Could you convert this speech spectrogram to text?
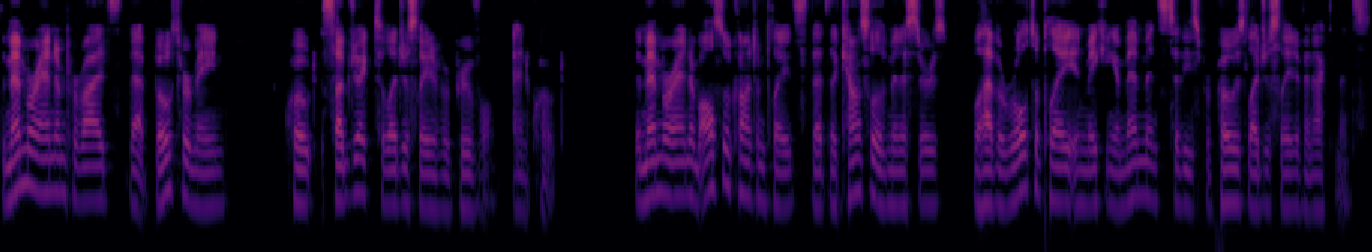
The memorandum provides that both remain, quote, subject to legislative approval, The memorandum also contemplates that the Council of Ministers will have a role to play in making amendments to these proposed legislative enactments.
